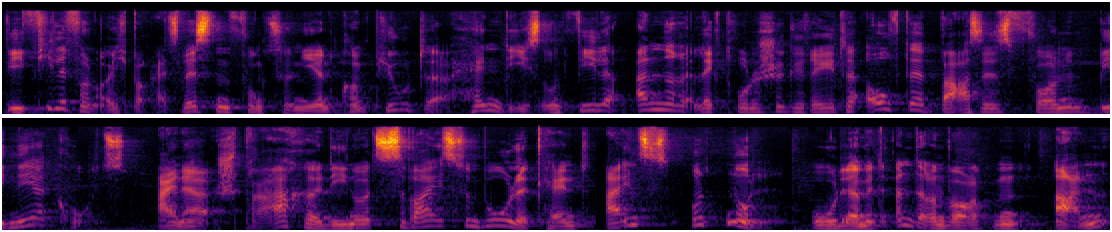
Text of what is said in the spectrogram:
Wie viele von euch bereits wissen, funktionieren Computer, Handys und viele andere elektronische Geräte auf der Basis von Binärcodes. Einer Sprache, die nur zwei Symbole kennt Element 1 und 0. Oder mit anderen Worten an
